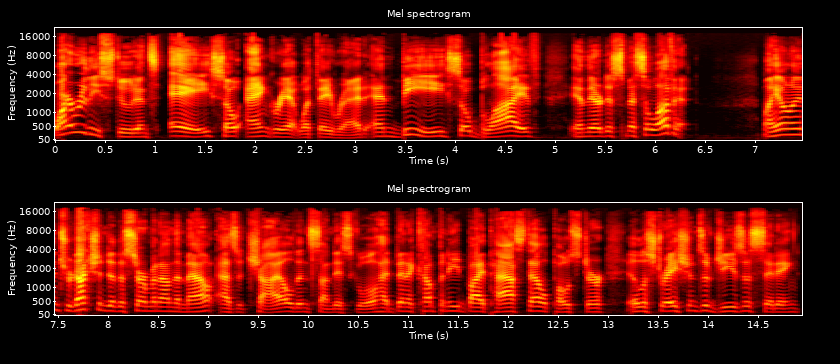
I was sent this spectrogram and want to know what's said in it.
Why were these students, A, so angry at what they read, and B, so blithe in their dismissal of it? My own introduction to the Sermon on the Mount as a child in Sunday school had been accompanied by pastel poster illustrations of Jesus sitting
